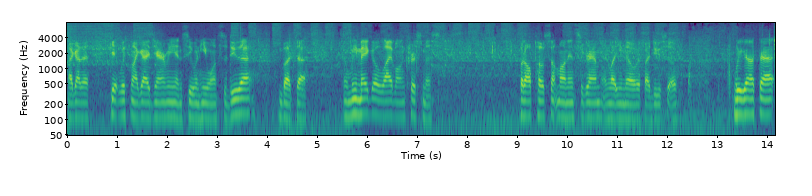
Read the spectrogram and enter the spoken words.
I gotta get with my guy Jeremy and see when he wants to do that. But uh, and we may go live on Christmas. But I'll post something on Instagram and let you know if I do so. We got that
